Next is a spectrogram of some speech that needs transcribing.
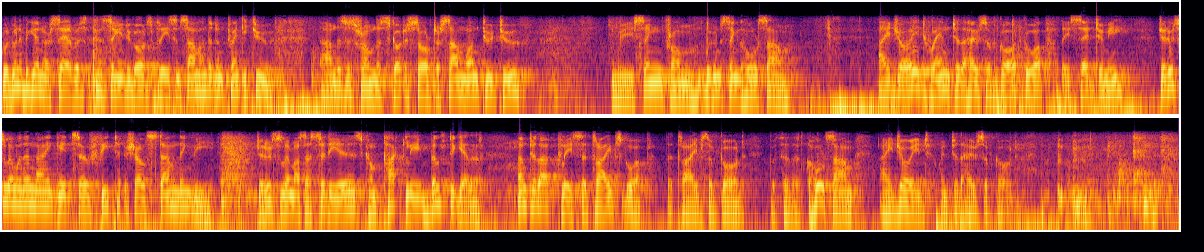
We're going to begin our service singing to God's praise in Psalm 122, and this is from the Scottish Psalter, Psalm 122. We sing from, we're going to sing the whole psalm. I joyed when to the house of God go up, they said to me, Jerusalem within thy gates our feet shall standing be. Jerusalem as a city is, compactly built together. Unto that place the tribes go up, the tribes of God go thither. The whole psalm, I joyed, went to the house of God.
